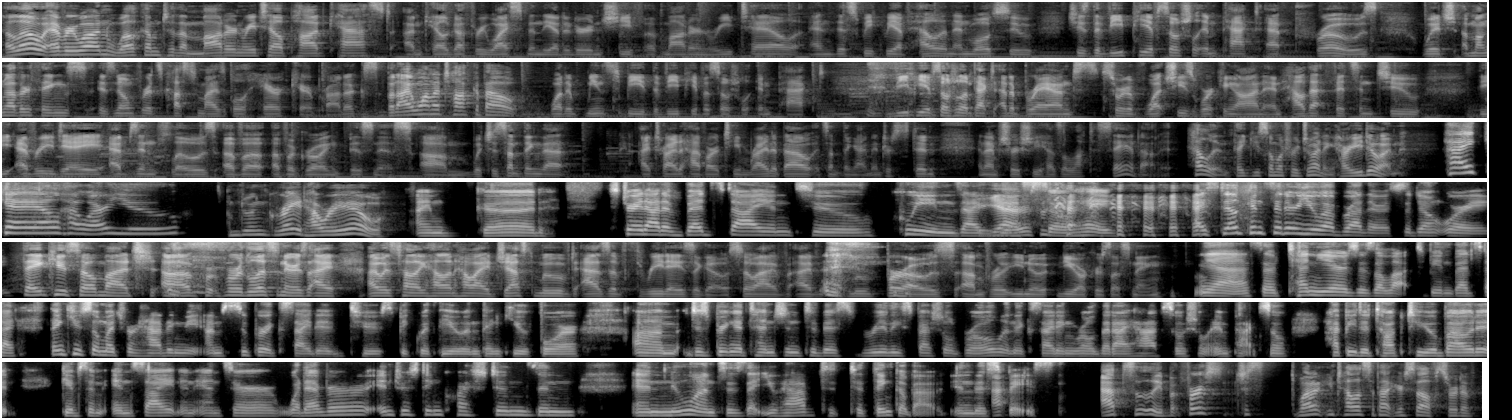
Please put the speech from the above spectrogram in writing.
Hello, everyone. Welcome to the Modern Retail Podcast. I'm Cale Guthrie Weissman, the editor in chief of Modern Retail. And this week we have Helen Nwosu. She's the VP of Social Impact at Prose, which, among other things, is known for its customizable hair care products. But I want to talk about what it means to be the VP of a social impact, VP of social impact at a brand, sort of what she's working on and how that fits into the everyday ebbs and flows of a, of a growing business, um, which is something that I try to have our team write about. It's something I'm interested in, and I'm sure she has a lot to say about it. Helen, thank you so much for joining. How are you doing? Hi, Cale. How are you? I'm doing great. How are you? I'm good. Straight out of Bed-Stuy into Queens, I yes. hear. So hey, I still consider you a brother, so don't worry. Thank you so much uh, for, for the listeners. I I was telling Helen how I just moved as of three days ago, so I've I've, I've moved boroughs um, for you know New Yorkers listening. Yeah, so ten years is a lot to be in Bed-Stuy. Thank you so much for having me. I'm super excited to speak with you, and thank you for um, just bring attention to this really special role and exciting role that I have, social impact. So happy to talk to you about it give some insight and answer whatever interesting questions and and nuances that you have to, to think about in this space. Absolutely but first just why don't you tell us about yourself sort of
